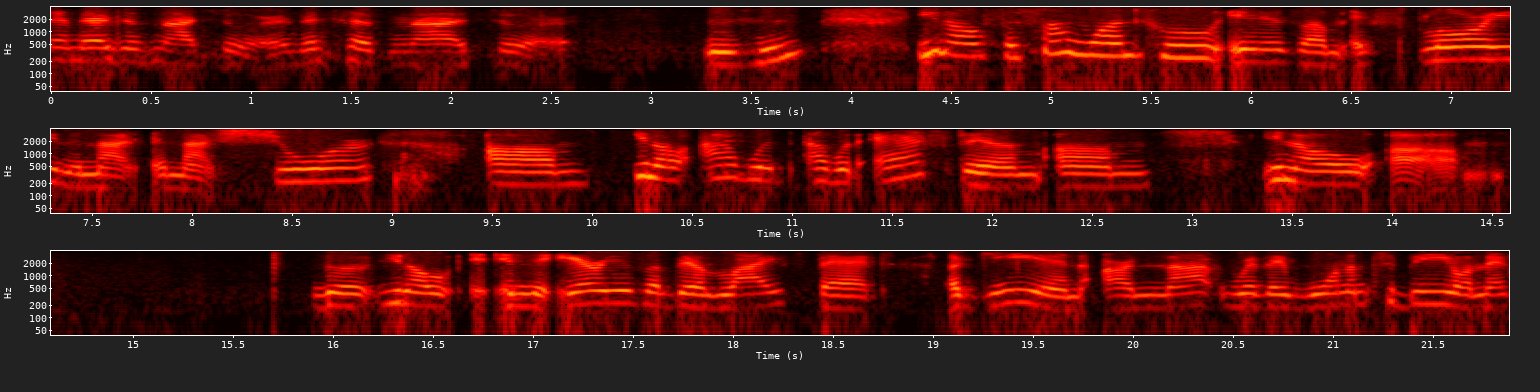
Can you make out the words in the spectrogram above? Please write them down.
and they're just not sure. They're just not sure. Mhm. You know, for someone who is um exploring and not and not sure, um, you know, I would I would ask them um, you know, um the you know, in the areas of their life that again are not where they want them to be on that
